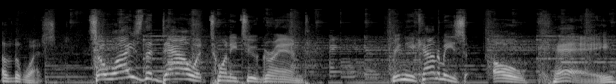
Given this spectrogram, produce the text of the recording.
of the West. So why is the Dow at 22 grand? I mean, the economy's okay.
